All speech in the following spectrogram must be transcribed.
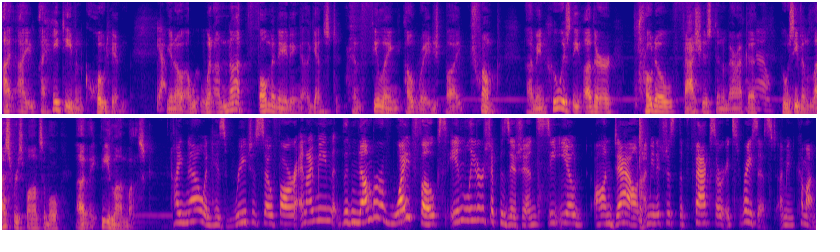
I, I, I hate to even quote him. Yeah. You know, when I'm not fulminating against and feeling outraged by Trump, I mean, who is the other proto fascist in America who is even less responsible? Uh, Elon Musk. I know, and his reach is so far. And I mean, the number of white folks in leadership positions, CEO on down, I mean, it's just the facts are, it's racist. I mean, come on.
